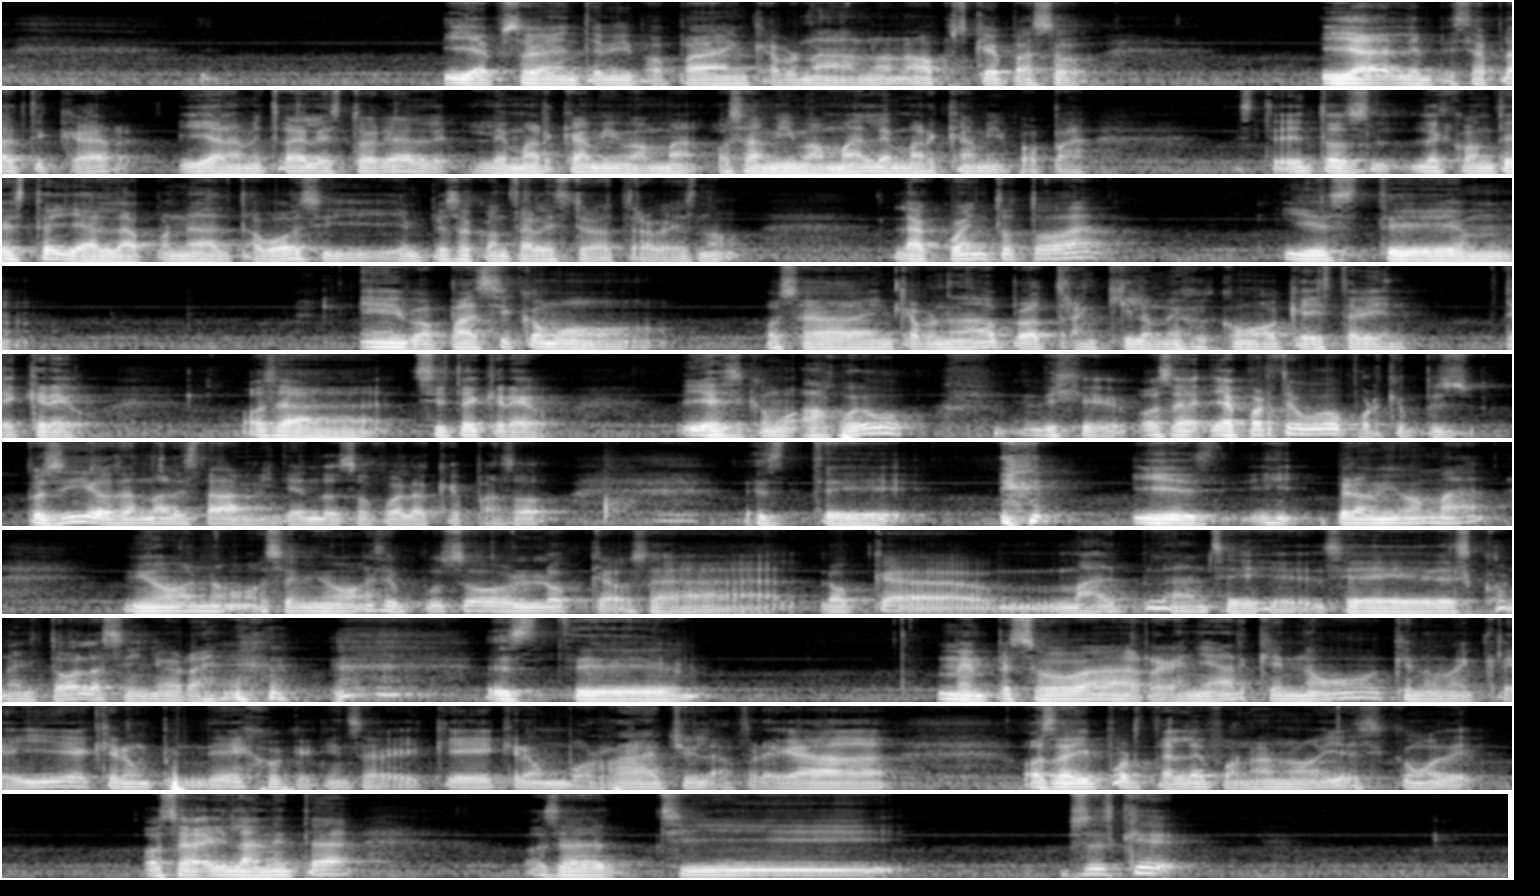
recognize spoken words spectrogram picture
Y ya, pues, mi papá encabronado, no, no, pues, ¿qué pasó? Y ya le empecé a platicar y a la mitad de la historia le, marca a mi mamá, o sea, mi mamá le marca a mi papá. Este, entonces le contesta y ya la pone de altavoz y empiezo a contar la historia otra vez, ¿no? La cuento toda y este... Y mi papá así como, o sea, encabronado, pero tranquilo, me dijo como, ok, está bien, te creo. O sea, sí te creo. Y así como, a huevo. Dije, o sea, y aparte huevo porque pues, pues sí, o sea, no le estaba mintiendo, eso fue lo que pasó. Este, y es, pero mi mamá mi mamá no, o sea, mi mamá se puso loca, o sea, loca, mal plan, se, se desconectó la señora. este, me empezó a regañar que no, que no me creía, que era un pendejo, que quién sabe qué, que era un borracho y la fregada. O sea, ahí por teléfono, ¿no? Y así como de, o sea, y la neta, o sea, sí, pues es que,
